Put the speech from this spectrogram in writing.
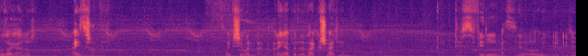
muss er gar nicht. Weiß ich halt nicht. Sag ich jemand einen Anhänger bitte da gescheit hin? Gottes Willen, was hier. Oh, hier, hier.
